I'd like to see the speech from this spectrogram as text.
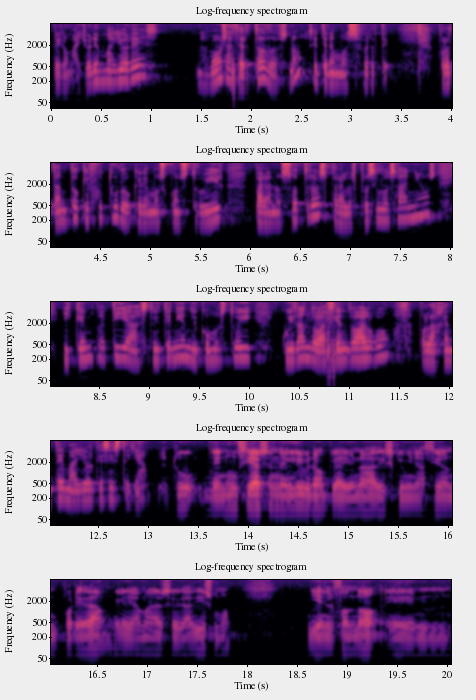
Pero mayores, mayores, nos vamos a hacer todos, ¿no? si tenemos suerte. Por lo tanto, ¿qué futuro queremos construir para nosotros, para los próximos años? ¿Y qué empatía estoy teniendo y cómo estoy cuidando o haciendo algo por la gente mayor que existe ya? Tú denuncias en el libro que hay una discriminación por edad, que le llamas edadismo, y en el fondo, em,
